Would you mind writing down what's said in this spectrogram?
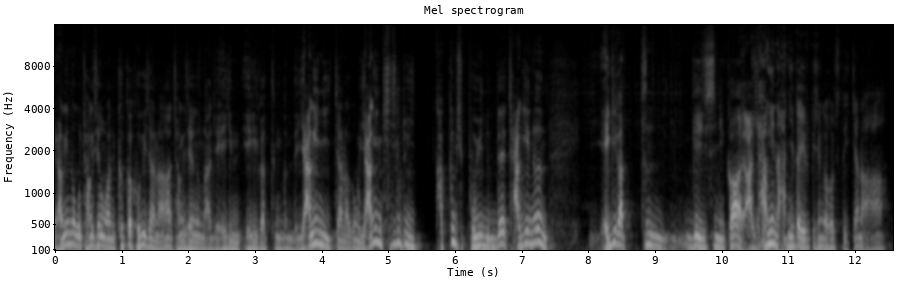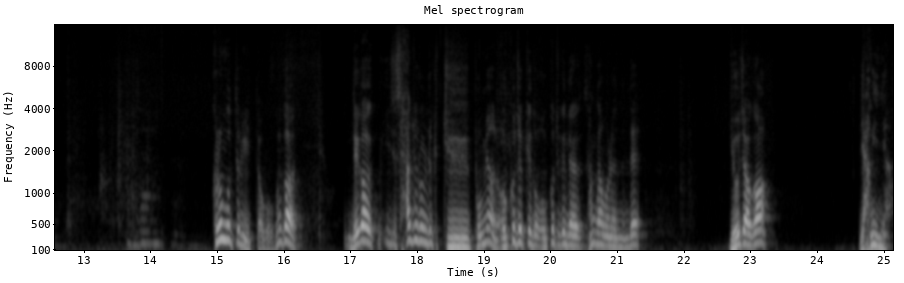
양인하고 장생은 완전 극과 극이잖아. 장생은 아주 애기, 애기 같은 건데. 양인이 있잖아. 그러면 양인 기질도 가끔씩 보이는데 자기는 애기 같은 게 있으니까 아 양인 아니다 이렇게 생각할 수도 있잖아. 그런 것들이 있다고. 그러니까 내가 이제 사주를 이렇게 뒤 보면 엊그저께도 엊그저께 내가 상담을 했는데 여자가 양이냐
